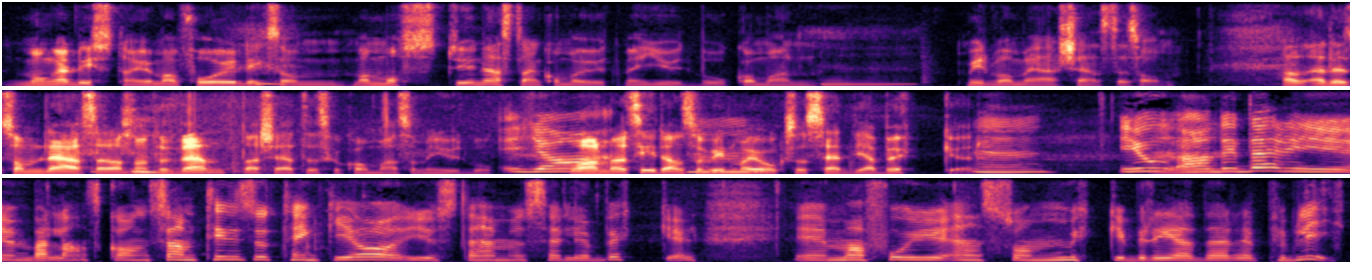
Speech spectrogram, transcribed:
många lyssnar ju. Man får ju liksom, man måste ju nästan komma ut med en ljudbok om man Mm. vill vara med känns det som. Eller som läsare att man förväntar sig att det ska komma som en ljudbok. Ja. Å andra sidan så vill man ju också sälja böcker. Mm. Jo, ja, det där är ju en balansgång. Samtidigt så tänker jag just det här med att sälja böcker. Eh, man får ju en så mycket bredare publik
